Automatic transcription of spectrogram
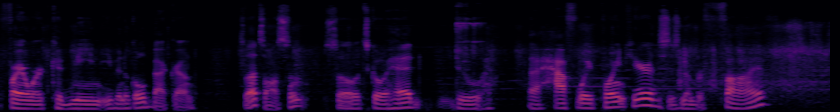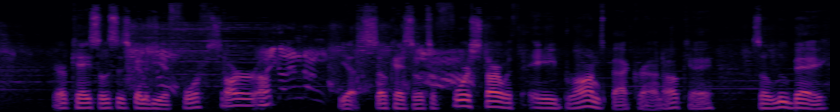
firework could mean even a gold background. So that's awesome. So let's go ahead do a halfway point here. This is number five. Okay, so this is going to be a four star up. Yes, okay, so it's a 4-star with a bronze background. Okay, so Liu Bei.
